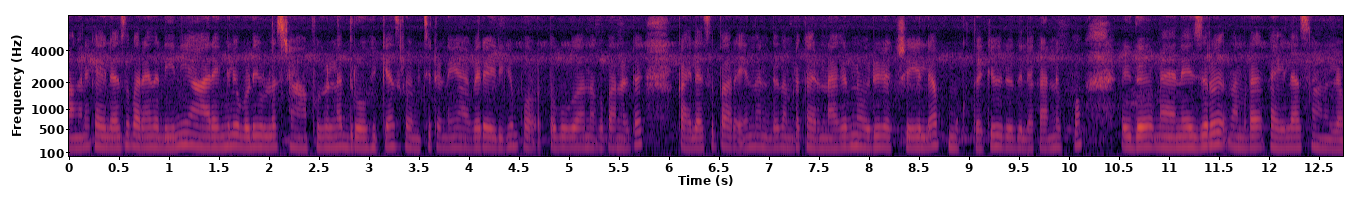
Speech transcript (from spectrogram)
അങ്ങനെ കൈലാസ് പറയുന്നുണ്ട് ഇനി ആരെങ്കിലും ഇവിടെയുള്ള സ്റ്റാഫുകളെ ദ്രോഹിക്കാൻ ശ്രമിച്ചിട്ടുണ്ടെങ്കിൽ അവരായിരിക്കും പുറത്തു പോകുക എന്നൊക്കെ പറഞ്ഞിട്ട് കൈലാസ് പറയുന്നുണ്ട് നമ്മുടെ കരുണാകരന് ഒരു രക്ഷയില്ല മുക്തയ്ക്ക് ഒരു കാരണം ഇപ്പോൾ ഇത് മാനേജർ നമ്മുടെ കൈലാസാണല്ലോ.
